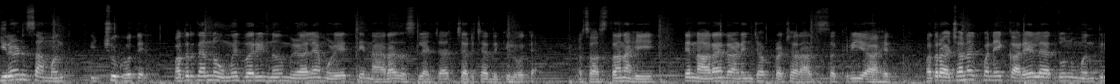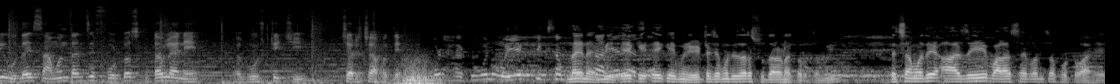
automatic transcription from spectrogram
किरण सामंत इच्छुक होते. मात्र त्यांना उमेदवारी न मिळाल्यामुळे ते नाराज असल्याच्या चर्चा देखील होत्या. असं असतानाही ते नारायण राणेंच्या प्रचारात सक्रिय आहेत. मात्र अचानकपणे कार्यालयातून मंत्री उदय सामंतांचे फोटोज हटवल्याने या गोष्टीची चर्चा होते. पण हटवून वैयक्तिक संपर्क नाही नाही मी एक एक एक मिनिट. त्याच्यामध्ये जरा सुधारणा करतो मी. त्याच्यामध्ये आजही बाळासाहेबांचा फोटो आहे.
